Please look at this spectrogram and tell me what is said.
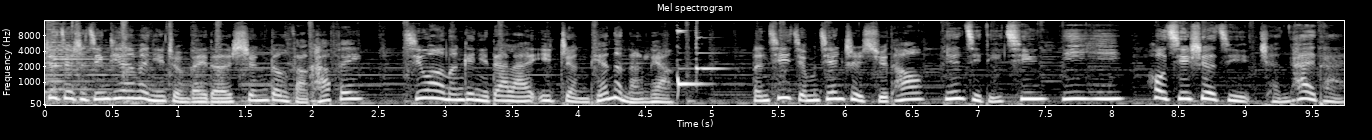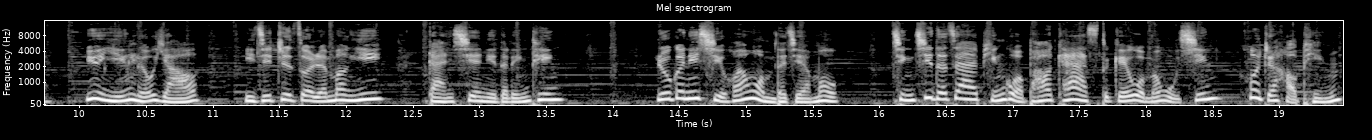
这就是今天为你准备的生动早咖啡。希望能给你带来一整天的能量。本期节目监制徐涛，编辑狄青依依，后期设计陈太太，运营刘瑶，以及制作人梦一。感谢你的聆听。如果你喜欢我们的节目，请记得在苹果 Podcast 给我们五星或者好评，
